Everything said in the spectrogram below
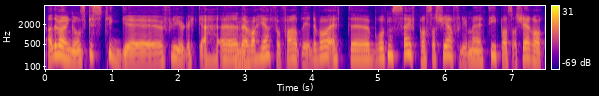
ja, det var en ganske stygg eh, flyulykke. Eh, det var helt forferdelig. Det var et uh, Bråten Safe passasjerfly med ti passasjerer,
